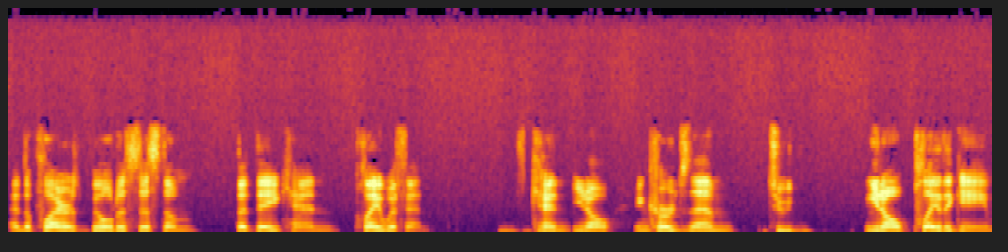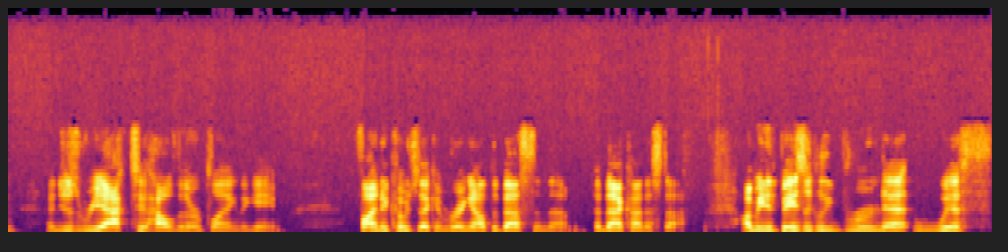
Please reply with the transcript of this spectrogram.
and the players build a system that they can play within can you know encourage them to you know play the game and just react to how they're playing the game find a coach that can bring out the best in them and that kind of stuff I mean, it's basically brunette with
